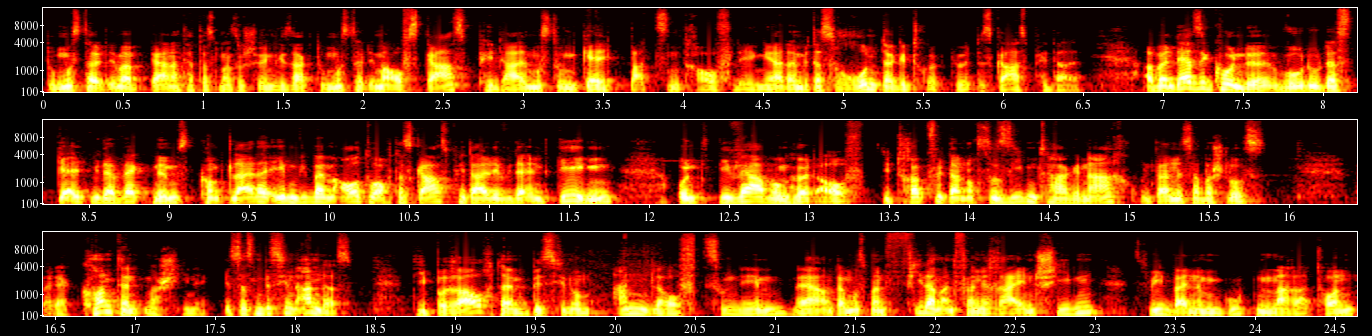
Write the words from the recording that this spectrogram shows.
du musst halt immer, Bernhard hat das mal so schön gesagt, du musst halt immer aufs Gaspedal, musst du einen Geldbatzen drauflegen, ja? damit das runtergedrückt wird, das Gaspedal. Aber in der Sekunde, wo du das Geld wieder wegnimmst, kommt leider eben wie beim Auto auch das Gaspedal dir wieder entgegen und die Werbung hört auf. Die tröpfelt dann noch so sieben Tage nach und dann ist aber Schluss. Bei der Content-Maschine ist das ein bisschen anders. Die braucht ein bisschen, um Anlauf zu nehmen. Ja, und da muss man viel am Anfang reinschieben. Ist wie bei einem guten Marathon.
